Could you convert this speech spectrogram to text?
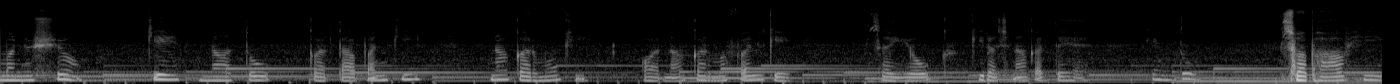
मनुष्यों के न तो कर्तापन की, न कर्मों की और न कर्मफल के संयोग की रचना करते हैं। किंतु स्वभाव ही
